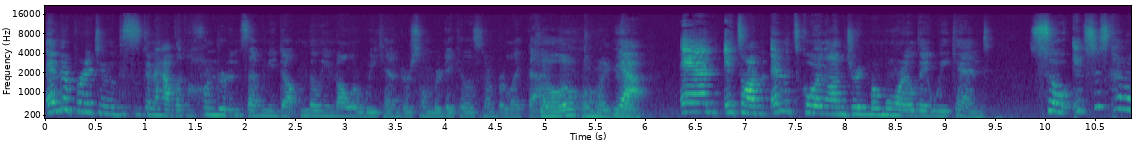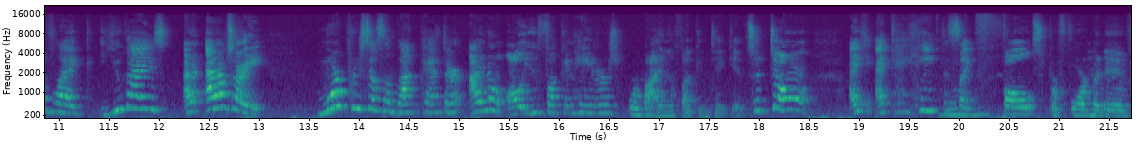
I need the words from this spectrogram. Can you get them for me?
and they're predicting that this is gonna have like a hundred and seventy million dollar weekend or some ridiculous number like that. Solo? Oh my god. Yeah, and it's on, and it's going on during Memorial Day weekend. So it's just kind of like you guys. I, and I'm sorry, more pre-sales than Black Panther. I know all you fucking haters were buying a fucking ticket. So don't. I I hate this like false performative.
